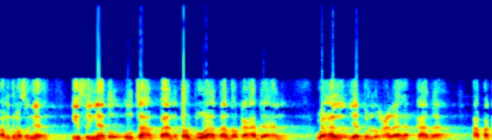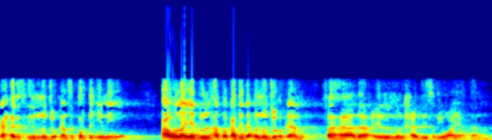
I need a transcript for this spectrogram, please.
Paham itu maksudnya? Isinya itu ucapan, perbuatan atau keadaan. Wahal yadullu ala kada? Apakah hadis ini menunjukkan seperti ini? Aw la yadul ataukah tidak menunjukkan? Fahada ilmu hadis riwayatan.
